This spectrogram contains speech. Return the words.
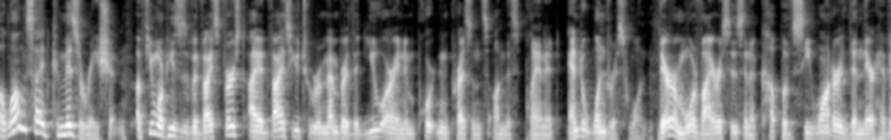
alongside commiseration. A few more pieces of advice. First, I advise you to remember that you are an important presence on this planet, and a wondrous one. There are more viruses in a cup of seawater than there have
